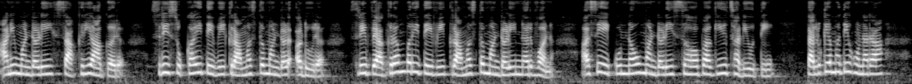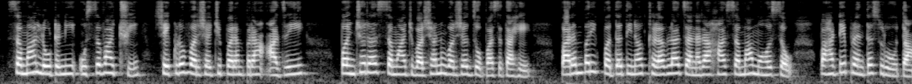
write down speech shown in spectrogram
आणि मंडळी साखरी आगर श्री सुकाई देवी ग्रामस्थ मंडळ अडूर श्री व्याघ्रंबरी देवी ग्रामस्थ मंडळी नरवण असे एकूण नऊ मंडळी सहभागी झाली होती. तालुक्यामध्ये होणारा समा लोटणी उत्सवाची शेकडो वर्षाची परंपरा आजही पंचरस समाज वर्षानुवर्ष जोपासत आहे. पारंपरिक पद्धतीनं खेळवला जाणारा हा समा महोत्सव पहाटेपर्यंत सुरू होता.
